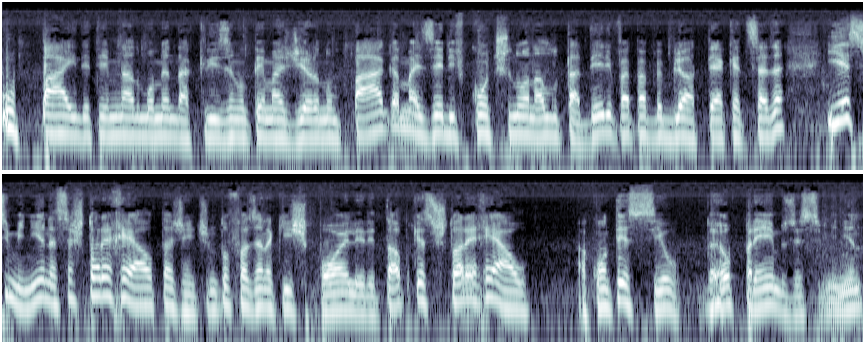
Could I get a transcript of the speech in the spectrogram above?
O pai, em determinado momento da crise, não tem mais dinheiro, não paga, mas ele continua na luta dele, vai para a biblioteca, etc. E esse menino, essa história é real, tá, gente? Não estou fazendo aqui spoiler e tal, porque essa história é real. Aconteceu, ganhou prêmios esse menino,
